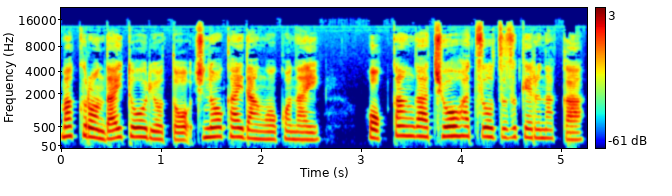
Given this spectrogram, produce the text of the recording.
マクロン大統領と首脳会談を行い北韓が挑発を続ける中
